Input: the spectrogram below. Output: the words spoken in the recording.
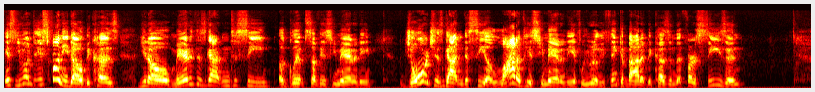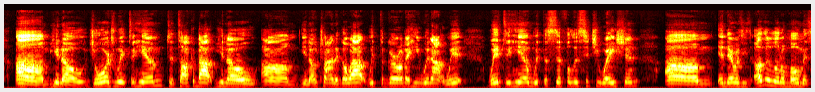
it's you know, it's funny though because you know meredith has gotten to see a glimpse of his humanity george has gotten to see a lot of his humanity if we really think about it because in the first season um, you know, George went to him to talk about, you know, um, you know, trying to go out with the girl that he went out with, went to him with the syphilis situation. Um, and there was these other little moments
